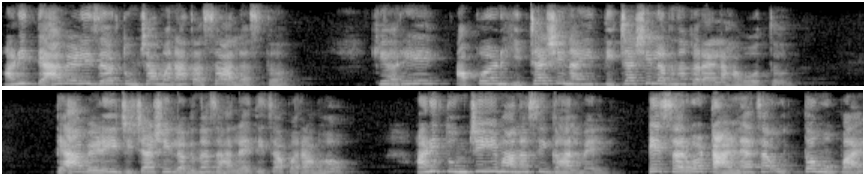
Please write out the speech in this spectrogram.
आणि त्यावेळी जर तुमच्या मनात असं आलं असतं की अरे आपण हिच्याशी नाही तिच्याशी लग्न करायला हवं होतं. त्यावेळी जिच्याशी लग्न झालंय तिचा पराभव आणि तुमचीही मानसिक घालमेल. हे सर्व टाळण्याचा उत्तम उपाय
